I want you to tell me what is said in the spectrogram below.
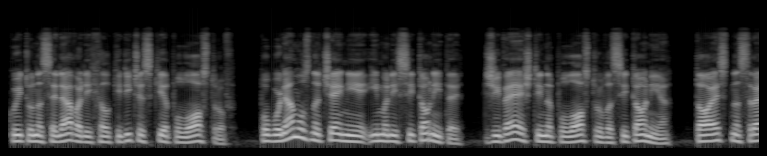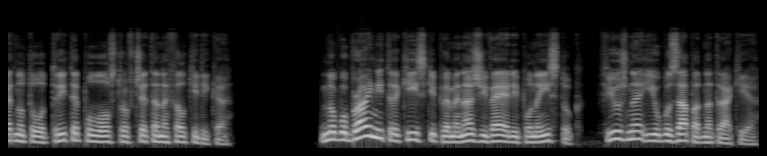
които населявали Халкидическия полуостров, по голямо значение имали ситоните, живеещи на полуострова Ситония, т.е. на средното от трите полуостровчета на Халкидика. Многобройни тракийски племена живеели по наисток, в южна и югозападна Тракия.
